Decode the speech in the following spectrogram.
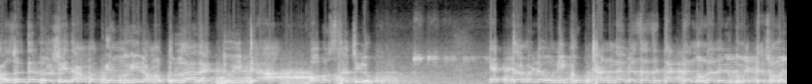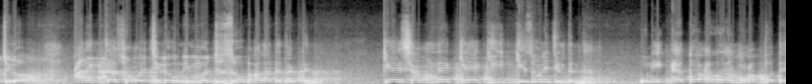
হজরতের রশিদ আহমদ গাঙ্গুহি রহমতুল্লাহ আলাই দুইটা অবস্থা ছিল। একটা হইল উনি খুব ঠান্ডা মেজাজে থাকতেন, ওনার এরকম একটা সময় ছিল। আরেকটা সময় ছিল উনি মজজুব হালাতে থাকতেন। কে সামনে, কে কি, কিছু উনি চিনতেন না। উনি এত আল্লাহর মহব্বতে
